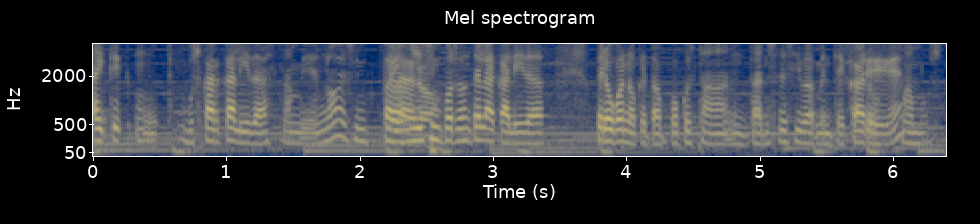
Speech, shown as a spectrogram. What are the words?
hay que buscar calidad también, ¿no? Es, para mí es importante la calidad, pero bueno, que tampoco es tan, tan excesivamente caro, Sí. vamos.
